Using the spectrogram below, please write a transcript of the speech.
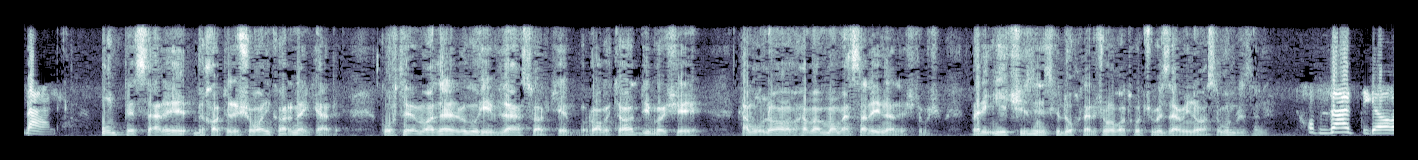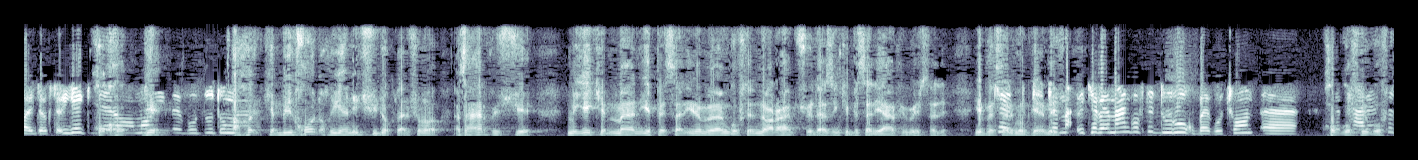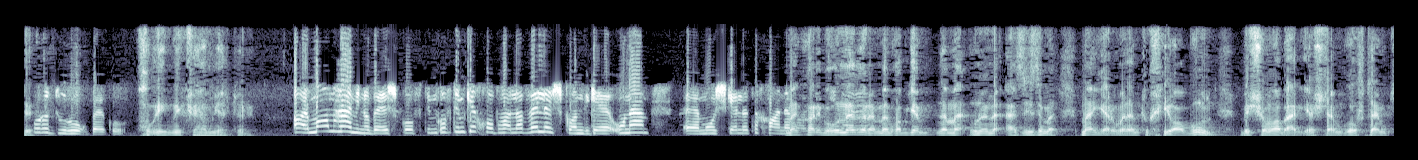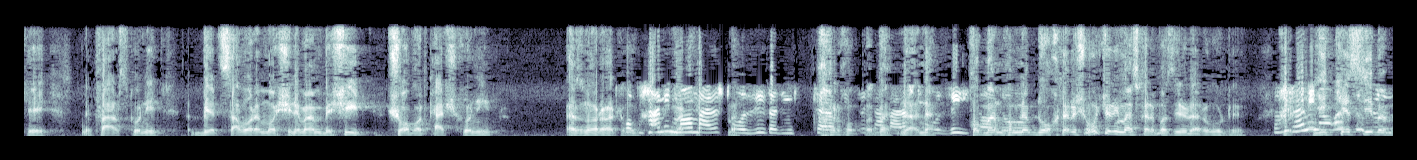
بله. اون پسره به خاطر شما این کار نکرده. گفته به مادر بگو 17 سال که رابطه عادی باشه همونا هم, ما مسئله نداشته باشیم ولی این یه چیزی نیست که دختر شما باید خودشو به زمین و آسمون بزنه. خب زد دیگه آقای دکتر. یک درامایی به وجود اومد. آخه که بی خود آخه یعنی چی دختر شما؟ اصلا حرفش چیه؟ میگه که من یه پسر اینو به من گفته ناراحت شده از اینکه پسر یه حرفی بهش زده. یه پسر ممکنه بهش... که به من گفته دروغ بگو چون خب گفته گفته. برو دروغ بگو. خب این چه اهمیت داره. آره ما هم همینو بهش گفتیم. گفتیم که خب حالا ولش کن دیگه. اونم مشکلات خانواده. من کاری به اون ندارم. من می‌خوام بگم نه من اون عزیز من من اگر اومدم تو خیابون به شما برگشتم گفتم که فرض کنید بیاد سوار ماشین من بشید شما باید قش کنید. از ناراحت خب همین ما هم براش توضیح دادیم. خب نه نه خب من می‌خوام دختر شما چرا این مسخره بازی رو در آورده؟ همین یک کسی به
